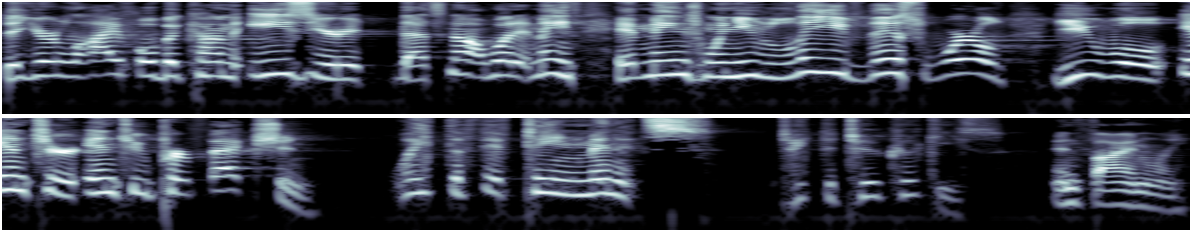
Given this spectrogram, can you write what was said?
that your life will become easier. That's not what it means. It means when you leave this world, you will enter into perfection. Wait the 15 minutes. Take the two cookies. And finally,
